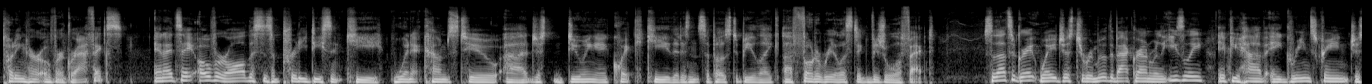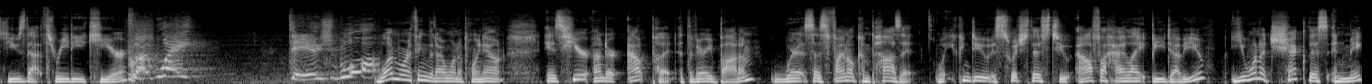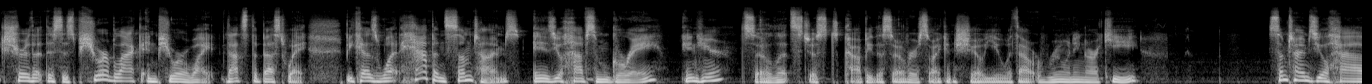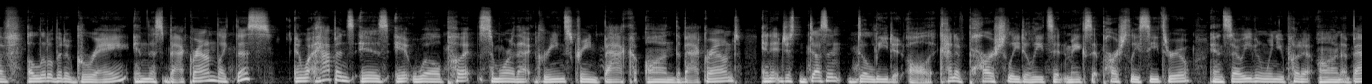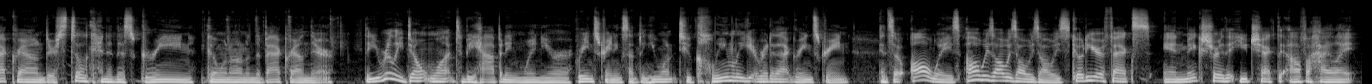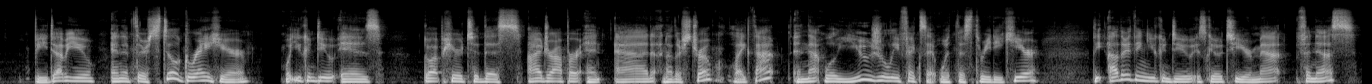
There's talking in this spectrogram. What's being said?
putting her over graphics. And I'd say overall, this is a pretty decent key when it comes to uh, just doing a quick key that isn't supposed to be like a photorealistic visual effect. So that's a great way just to remove the background really easily. If you have a green screen, just use that 3D keyer. But wait! More! One more thing that I want to point out is here under output at the very bottom where it says final composite. What you can do is switch this to alpha highlight BW. You want to check this and make sure that this is pure black and pure white. That's the best way because what happens sometimes is you'll have some gray in here. So let's just copy this over so I can show you without ruining our key. Sometimes you'll have a little bit of gray in this background like this. And what happens is it will put some more of that green screen back on the background and it just doesn't delete it all. It kind of partially deletes it, makes it partially see through. And so even when you put it on a background, there's still kind of this green going on in the background there that you really don't want to be happening when you're green screening something. You want to cleanly get rid of that green screen. And so always, always, always, always, always go to your effects and make sure that you check the alpha highlight BW. And if there's still gray here, what you can do is go up here to this eyedropper and add another stroke like that. And that will usually fix it with this 3D keyer. The other thing you can do is go to your matte finesse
